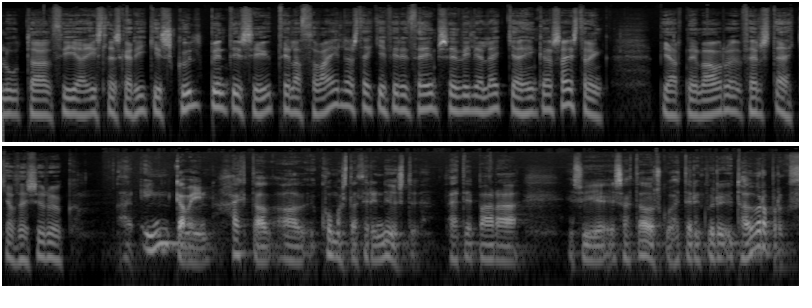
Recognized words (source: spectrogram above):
lúta því að Íslenska ríki skuldbindi sig til að þvælast ekki fyrir þeim sem vilja leggja hinga sæstreng. Bjarni Már felst ekki á þessi rög. Það er enga veginn hægt að, að komast að þeirri niðurstöðu. Þetta er bara, eins og ég sagt aður, sko, þetta er einhver töfrabrögð.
